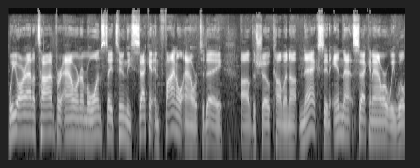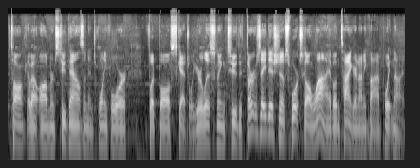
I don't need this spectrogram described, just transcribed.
We are out of time for hour number one. Stay tuned. The second and final hour today of the show coming up next. And in that second hour, we will talk about Auburn's 2024 football schedule. You're listening to the Thursday edition of Sports Call live on Tiger 95.9.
